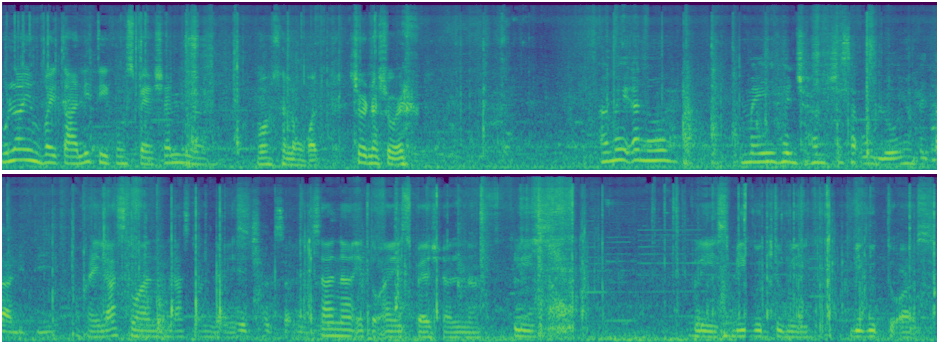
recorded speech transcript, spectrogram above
wala yung vitality kung special yan. Oh, sa lungkot. Sure na sure. Ah, may ano, may hedgehog siya sa ulo, yung vitality. Okay, last one. Last one, guys. Sana ito ay special na. Please. Please, be good to me. Be good to us.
